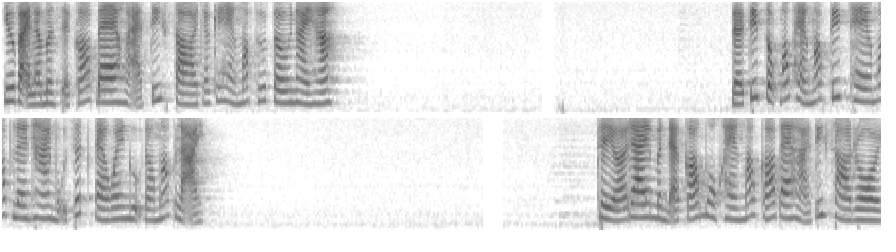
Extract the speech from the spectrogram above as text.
như vậy là mình sẽ có ba họa tiết sò cho cái hàng móc thứ tư này ha. Để tiếp tục móc hàng móc tiếp theo, móc lên hai mũi xích và quay ngược đầu móc lại. Thì ở đây mình đã có một hàng móc có ba họa tiết sò rồi,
